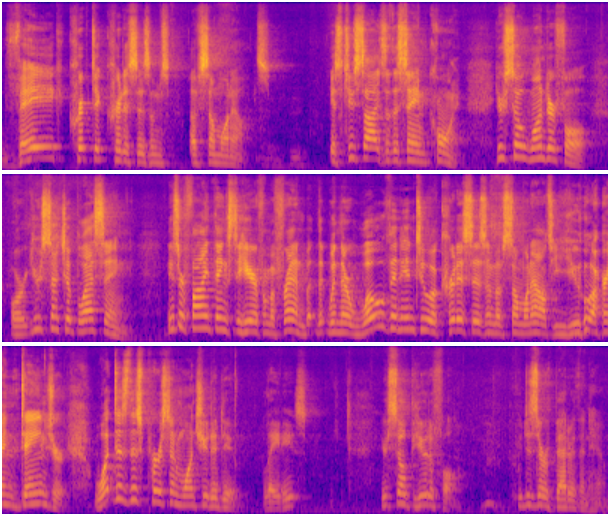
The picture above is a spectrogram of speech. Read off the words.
vague, cryptic criticisms of someone else. Mm-hmm. It's two sides of the same coin. You're so wonderful, or you're such a blessing. These are fine things to hear from a friend, but when they're woven into a criticism of someone else, you are in danger. What does this person want you to do, ladies? You're so beautiful. You deserve better than him.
